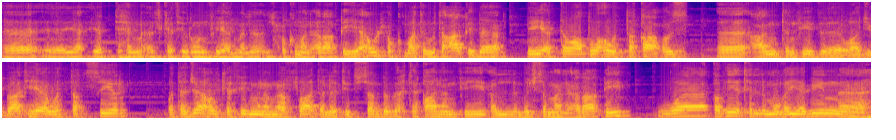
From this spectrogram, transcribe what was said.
آه، يتهم الكثيرون فيها الحكومة العراقية أو الحكومات المتعاقبة بالتواطؤ أو التقاعس آه، عن تنفيذ واجباتها والتقصير وتجاهل كثير من الملفات التي تسبب احتقانا في المجتمع العراقي وقضية المغيبين آه،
